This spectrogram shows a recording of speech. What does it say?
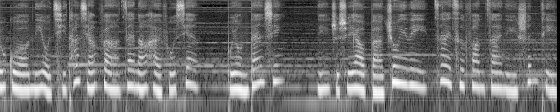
如果你有其他想法在脑海浮现，不用担心，你只需要把注意力再次放在你身体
